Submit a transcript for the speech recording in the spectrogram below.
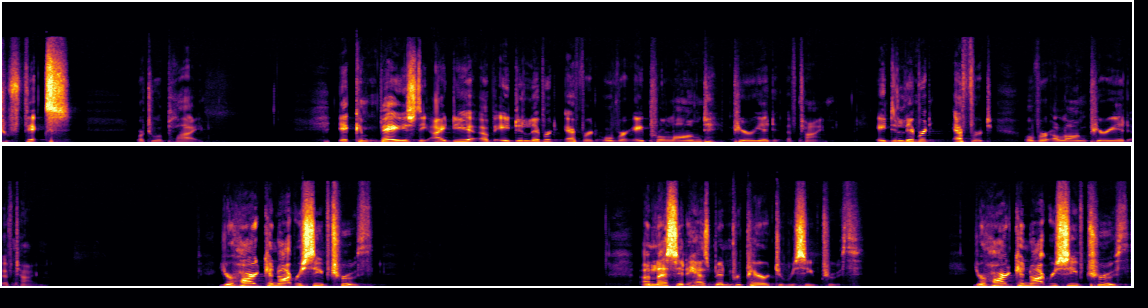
to fix, or to apply. It conveys the idea of a deliberate effort over a prolonged period of time. A deliberate effort over a long period of time. Your heart cannot receive truth unless it has been prepared to receive truth. Your heart cannot receive truth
